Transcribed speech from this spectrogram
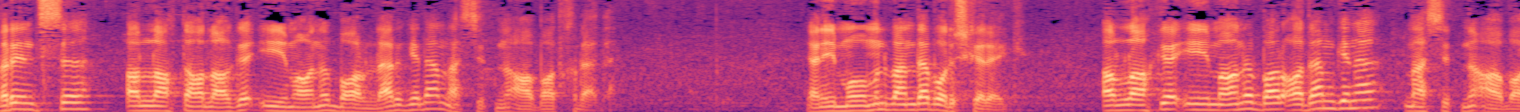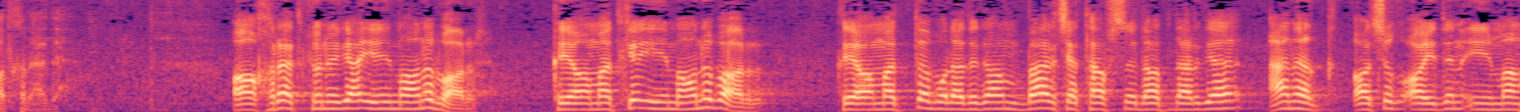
Birinchisi alloh taologa iymoni borlargina masjidni obod qiladi. Ya'ni mo'min banda bo'lishi kerak. Allohga iymoni bor odamgina masjidni obod qiladi. Oxirat kuniga iymoni bor qiyomatga iymoni bor qiyomatda bo'ladigan barcha tafsilotlarga aniq ochiq oydin iymon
